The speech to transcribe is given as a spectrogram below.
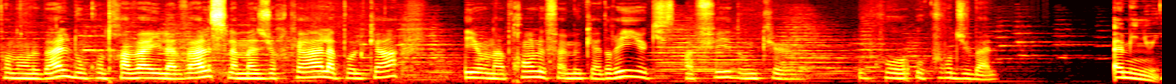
pendant le bal. Donc on travaille la valse, la mazurka, la polka et on apprend le fameux quadrille qui sera fait donc, au, cours, au cours du bal. À minuit.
